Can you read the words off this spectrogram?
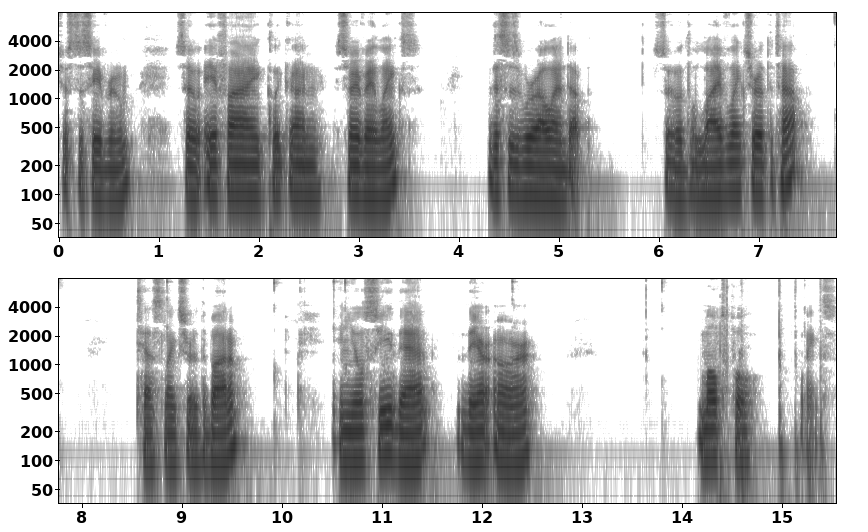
just to save room. So if I click on survey links, this is where I'll end up. So the live links are at the top, test links are at the bottom, and you'll see that there are multiple links.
